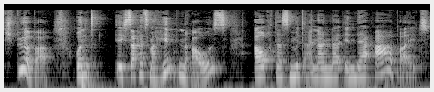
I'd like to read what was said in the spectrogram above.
Spürbar. Und ich sage jetzt mal hinten raus, auch das Miteinander in der Arbeit.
